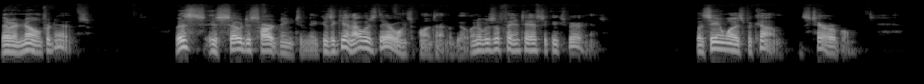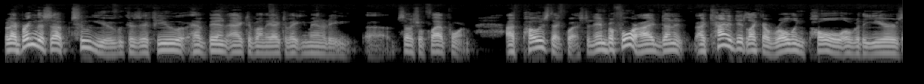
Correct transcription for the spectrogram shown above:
that are known for news. This is so disheartening to me because, again, I was there once upon a time ago and it was a fantastic experience. But seeing what it's become, it's terrible. But I bring this up to you because if you have been active on the Activate Humanity uh, social platform, I've posed that question. And before I'd done it, I kind of did like a rolling poll over the years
